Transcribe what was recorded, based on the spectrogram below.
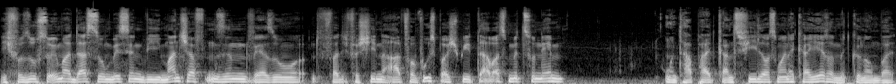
Ich versuche so immer das so ein bisschen, wie die Mannschaften sind, wer so verschiedene Art von Fußball spielt, da was mitzunehmen und habe halt ganz viel aus meiner Karriere mitgenommen, weil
